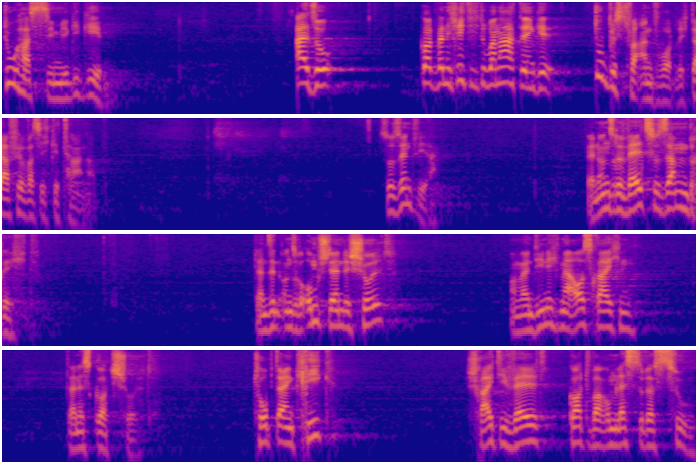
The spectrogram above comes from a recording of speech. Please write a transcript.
du hast sie mir gegeben. Also, Gott, wenn ich richtig drüber nachdenke, du bist verantwortlich dafür, was ich getan habe. So sind wir. Wenn unsere Welt zusammenbricht, dann sind unsere Umstände schuld. Und wenn die nicht mehr ausreichen, dann ist Gott schuld. Tobt ein Krieg, schreit die Welt, Gott, warum lässt du das zu?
